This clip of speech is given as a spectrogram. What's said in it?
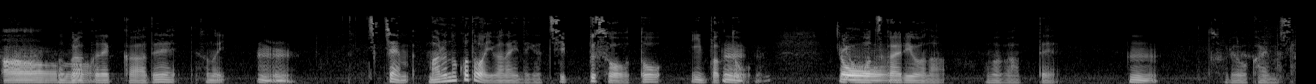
あー。ブラックデッカーで、そのちっうんうん。ちゃい丸のことは言わないんだけど、チップ層とインパクトうん両方使えるようなものがあって、うん。それを買いました。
